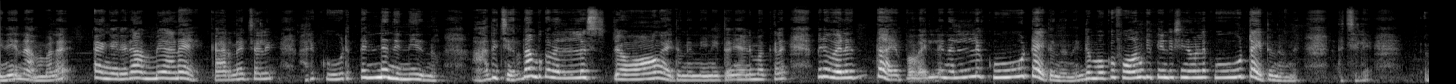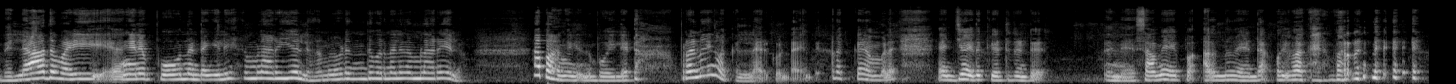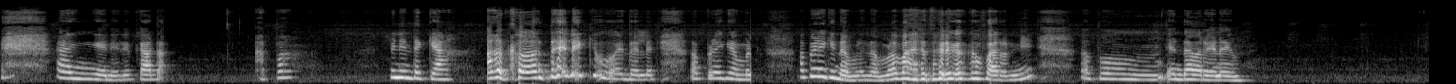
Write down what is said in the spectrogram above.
ഇനി നമ്മളെ അങ്ങനെ ഒരു അമ്മയാണേ? കാരണം വെച്ചാൽ അവർ കൂടെ തന്നെ നിന്നിരുന്നു. ആദ്യം ചെറുതാകുമ്പോൾ നല്ല സ്ട്രോങ് ആയിട്ട് നിന്നിട്ടോ ഞാൻ മക്കളെ. പിന്നെ വലുതായപ്പോൾ വലിയ നല്ല കൂട്ടായിട്ട് നിന്ന്. എന്റെ മോക്ക് ഫോൺ കിട്ടിയതിന് ശേഷം നല്ല കൂട്ടായിട്ട് നിന്ന്. എന്താ വല്ലാതെ വഴി അങ്ങനെ പോകുന്നുണ്ടെങ്കിൽ നമ്മൾ അറിയുമല്ലോ നമ്മളോട് എന്ത് പറഞ്ഞാലും നമ്മൾ അറിയാലോ അപ്പോൾ അങ്ങനെയൊന്നും പോയില്ല കേട്ടോ പ്രണയങ്ങളൊക്കെ എല്ലാവർക്കും ഉണ്ടായിട്ടുണ്ട്. അതൊക്കെ നമ്മൾ എൻജോയ് ചെയ്ത് കേട്ടിട്ടുണ്ട്. പിന്നെ സമയം ഇപ്പം അതൊന്നും വേണ്ട ഒഴിവാക്കാനും പറഞ്ഞിട്ടുണ്ട്. അങ്ങനെ ഒരു കഥ. അപ്പം പിന്നെ എന്തൊക്കെയാ ആ കാന്തയിലേക്ക് പോയതല്ലേ? അപ്പോഴേക്കും നമ്മൾ അപ്പോഴേക്കും നമ്മൾ നമ്മളെ ഭാരതവരൊക്കെ പറഞ്ഞ് അപ്പം എന്താ പറയണേ?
